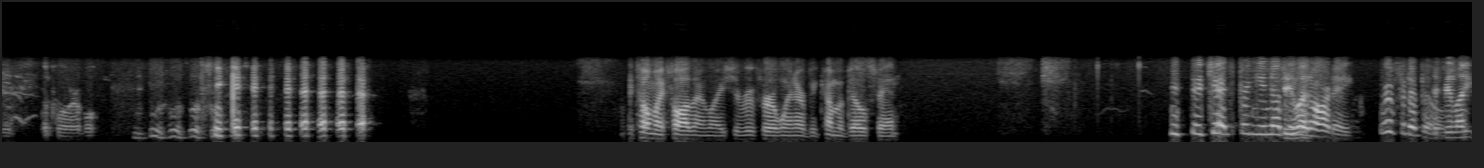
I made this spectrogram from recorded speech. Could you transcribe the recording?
that's deplorable. I told my father-in-law he should root for a winner, become a Bills fan. the Jets bring you nothing but like- heartache. Root for the Bills. if you like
